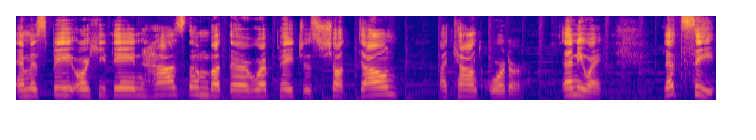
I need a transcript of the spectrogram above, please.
MSB Orchideen has them, but their webpage is shut down. I can't order. Anyway, let's see.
